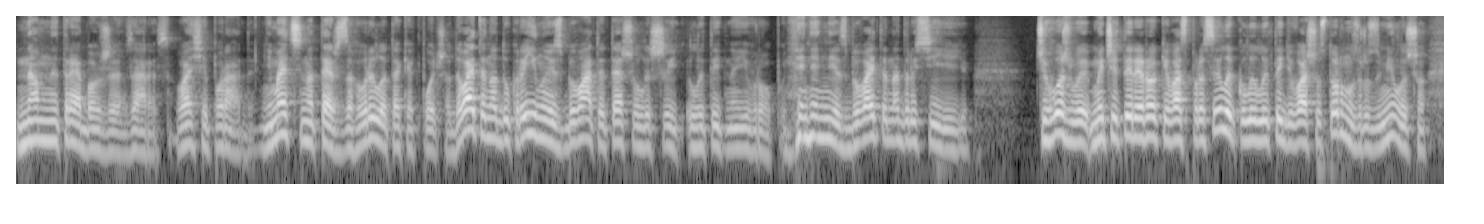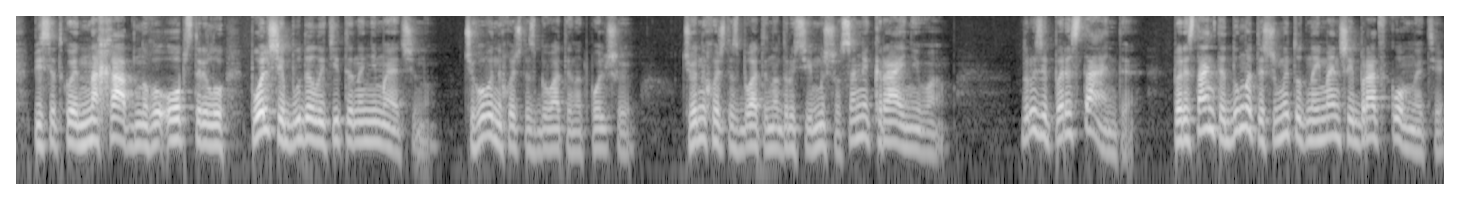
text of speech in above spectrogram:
Нам не треба вже зараз ваші поради. Німеччина теж заговорила так, як Польща. Давайте над Україною збивати те, що лишить, летить на Європу. Ні-ні, ні збивайте над Росією. Чого ж ви? Ми 4 роки вас просили, коли летить в вашу сторону, зрозуміло, що після такого нахабного обстрілу Польщі буде летіти на Німеччину. Чого ви не хочете збивати над Польщею? Чого не хочете збивати над Росією? Ми що, самі крайні вам? Друзі, перестаньте. Перестаньте думати, що ми тут найменший брат в комнаті.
